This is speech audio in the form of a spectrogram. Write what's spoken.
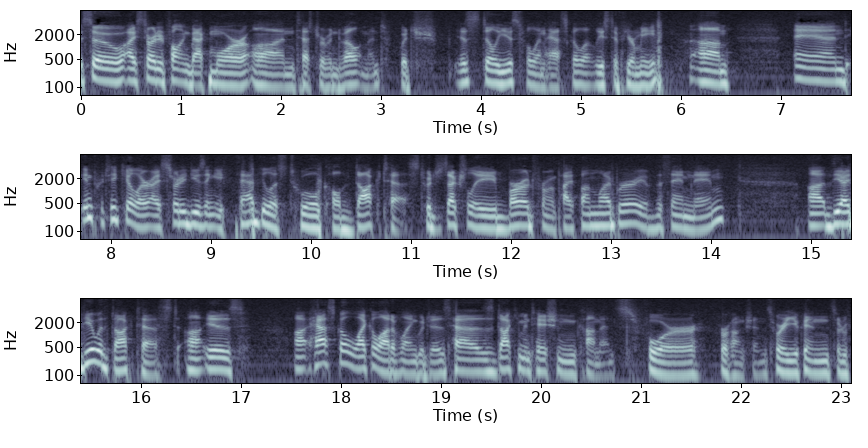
so I started falling back more on test-driven development, which is still useful in Haskell, at least if you're me. Um, and in particular, I started using a fabulous tool called doctest, which is actually borrowed from a Python library of the same name. Uh, the idea with doctest uh, is uh, Haskell, like a lot of languages, has documentation comments for, for functions, where you can sort of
